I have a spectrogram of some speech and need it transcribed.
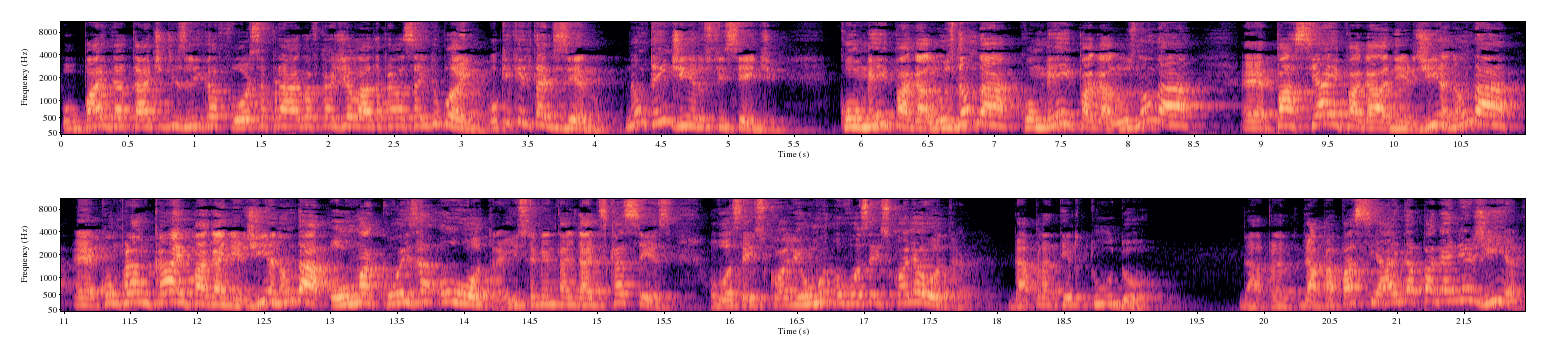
O pai da Tati desliga a força para a água ficar gelada para ela sair do banho. O que, que ele está dizendo? Não tem dinheiro suficiente. Comer e pagar luz não dá. Comer e pagar luz não dá. É, passear e pagar energia não dá. É, comprar um carro e pagar energia não dá. Ou uma coisa ou outra. Isso é mentalidade de escassez. Ou você escolhe uma ou você escolhe a outra. Dá para ter tudo. Dá pra, dá pra passear e dá pra pagar energia.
